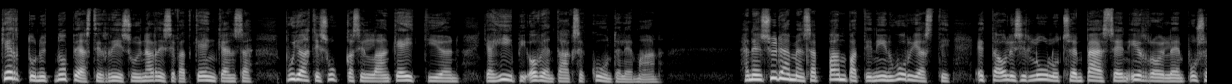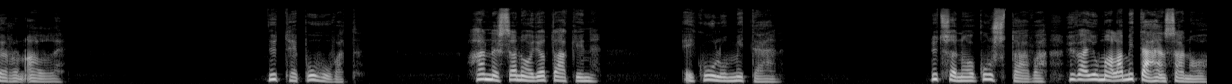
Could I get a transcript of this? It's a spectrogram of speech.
Kerttu nyt nopeasti riisui narisivat kenkänsä, pujahti sukkasillaan keittiöön ja hiipi oven taakse kuuntelemaan. Hänen sydämensä pampatti niin hurjasti, että olisi luullut sen päässeen irroilleen puseron alle. Nyt he puhuvat. Hannes sanoo jotakin, ei kuulu mitään. Nyt sanoo Kustaava, hyvä Jumala, mitä hän sanoo?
